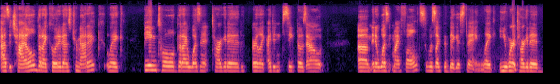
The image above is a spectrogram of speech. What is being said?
as a child that I coded as traumatic. Like being told that I wasn't targeted or like I didn't seek those out um, and it wasn't my fault was like the biggest thing. Like you weren't targeted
